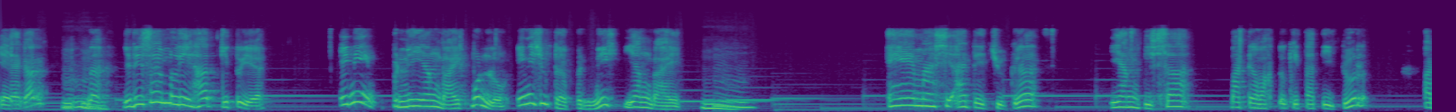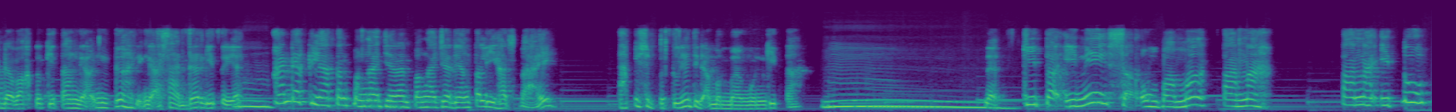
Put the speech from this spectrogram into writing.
ya kan? Mm-mm. Nah, jadi saya melihat gitu ya. Ini benih yang baik pun loh. Ini sudah benih yang baik. Hmm. Mhm. Eh masih ada juga yang bisa pada waktu kita tidur, pada waktu kita nggak ngeh, nggak sadar gitu ya. Mhm. Ada kelihatan pengajaran-pengajaran yang terlihat baik, tapi sebetulnya tidak membangun kita. Hmm. Nah, kita ini seumpama tanah. Tanah itu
